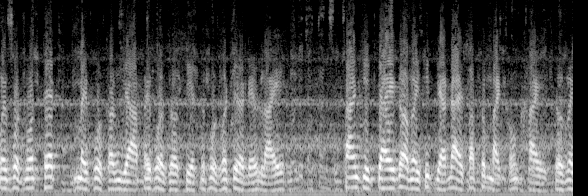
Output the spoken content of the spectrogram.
ไม่พูดมดเท็จไม่พูดคำหยาบไม่พูดโซเสียดไม่พูดข้อเชื่อเหลวไหลทางจิตใจก็ไม่คิดอยากได้ทรัพย์สมบัติของใครโดยไม่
